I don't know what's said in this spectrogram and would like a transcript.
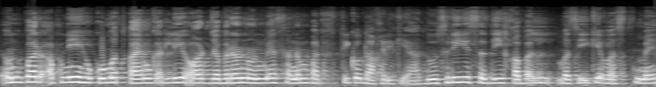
ان پر اپنی حکومت قائم کر لی اور جبرن ان میں صنم پرستی کو داخل کیا۔ دوسری صدی قبل مسیح کے وسط میں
